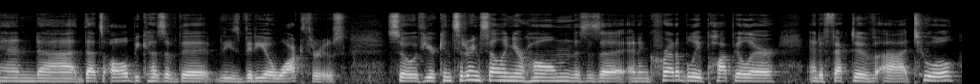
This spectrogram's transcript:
and uh, that's all because of the these video walkthroughs. So if you're considering selling your home, this is a, an incredibly popular and effective uh, tool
